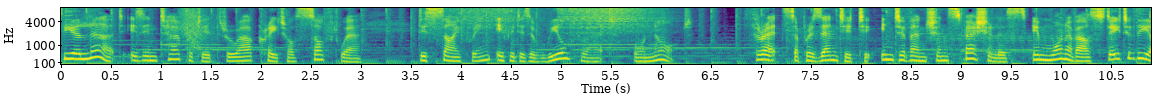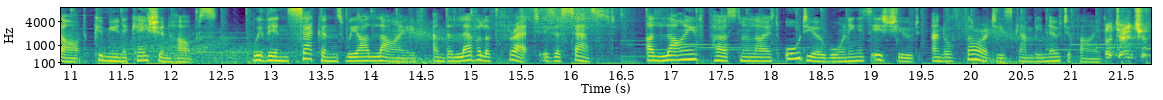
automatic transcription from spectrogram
The alert is interpreted through our Kratos software, deciphering if it is a real threat or not. Threats are presented to intervention specialists in one of our state-of-the-art communication hubs. Within seconds we are live and the level of threat is assessed. A live personalized audio warning is issued and authorities can be notified. Attention!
